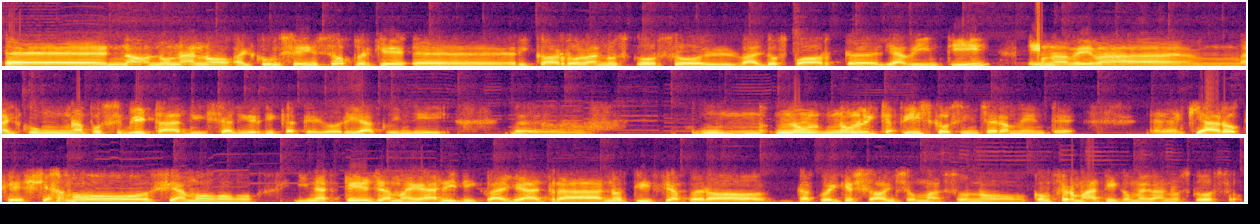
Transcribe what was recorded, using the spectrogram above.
Eh, no, non hanno alcun senso perché eh, ricordo l'anno scorso il Valdo Sport eh, li ha vinti e non aveva ehm, alcuna possibilità di salire di categoria, quindi eh, non, non li capisco sinceramente. È chiaro che siamo, siamo in attesa magari di qualche altra notizia, però da quel che so, insomma, sono confermati come l'anno scorso.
